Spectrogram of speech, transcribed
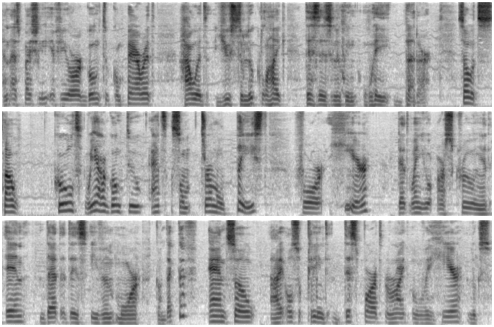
And especially if you are going to compare it how it used to look like, this is looking way better. So it's now cooled. We are going to add some thermal paste for here that when you are screwing it in that it is even more conductive. And so I also cleaned this part right over here. Looks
